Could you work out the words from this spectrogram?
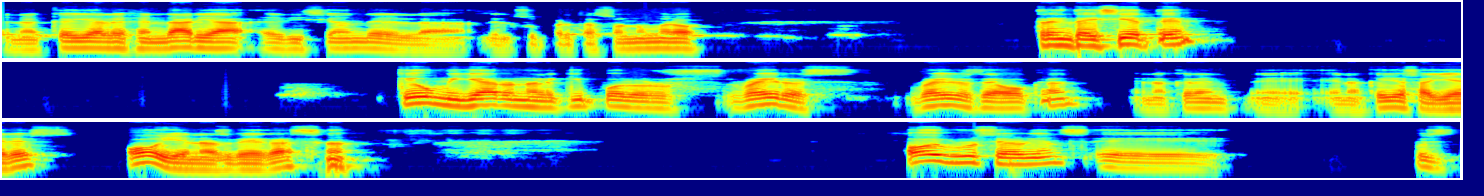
en aquella legendaria edición de la, del Supertazón número 37, que humillaron al equipo de los Raiders, Raiders de Oakland, en, aquel, eh, en aquellos ayeres, hoy en Las Vegas. hoy Bruce Arians, eh, pues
